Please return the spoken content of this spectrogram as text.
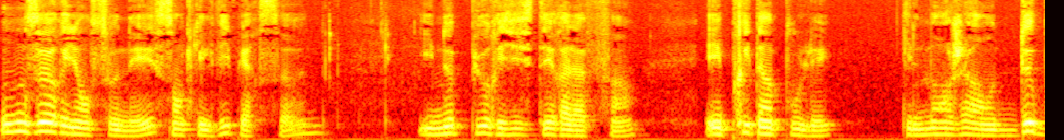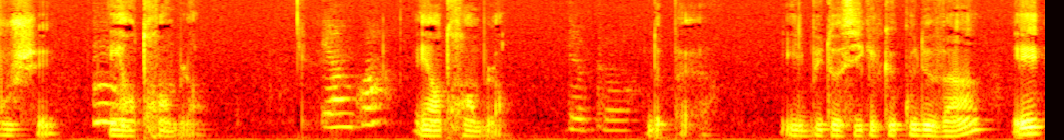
onze heures ayant sonné sans qu'il vît personne il ne put résister à la faim et prit un poulet qu'il mangea en deux bouchées et en tremblant. Et en quoi? Et en tremblant De peur. il but aussi quelques coups de vin et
